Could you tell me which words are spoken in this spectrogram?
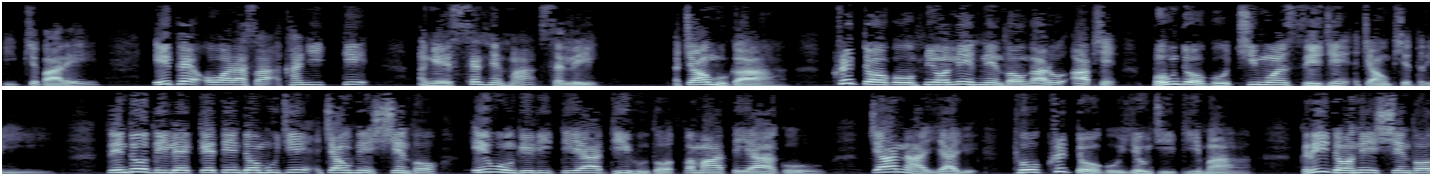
ပြီဖြစ်ပါတယ်အေဖက်ဩဝါဒစာအခန်းကြီး1အငယ်7မှ14အကြောင်းမူကား ခရစ်တော်ကိုမျှော်လင့်နှင်သောငါတို့အားဖြင့်ဘုန်းတော်ကိုချီးမွမ်းစေခြင်းအကြောင်းဖြစ်သည်သင်တို့သည်လည်းကယ်တင်တော်မူခြင်းအကြောင်းနှင့်ရှင်သောဧဝံဂေလိတရားဒီဟုသောတမန်တရားကိုကြားနာရ၍ထိုခရစ်တော်ကိုယုံကြည်ပြီးမှဂရိတော်နှင့်ရှင်သော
